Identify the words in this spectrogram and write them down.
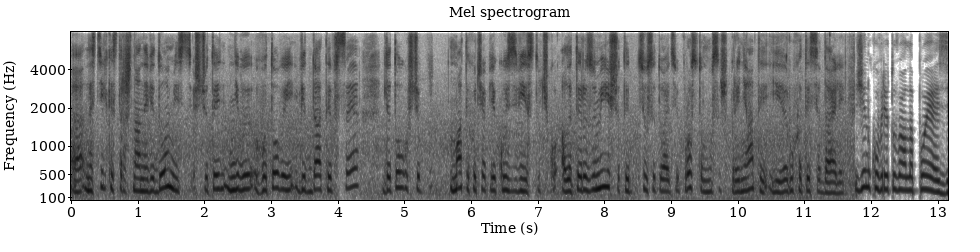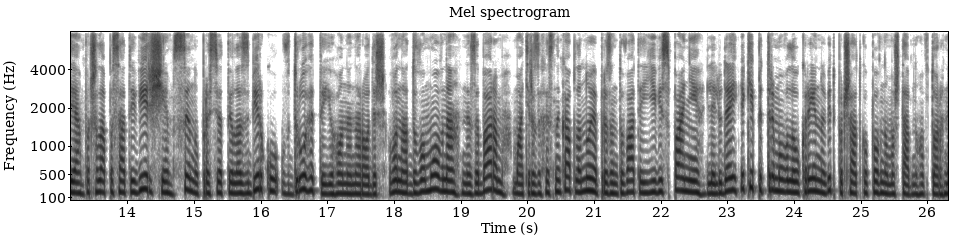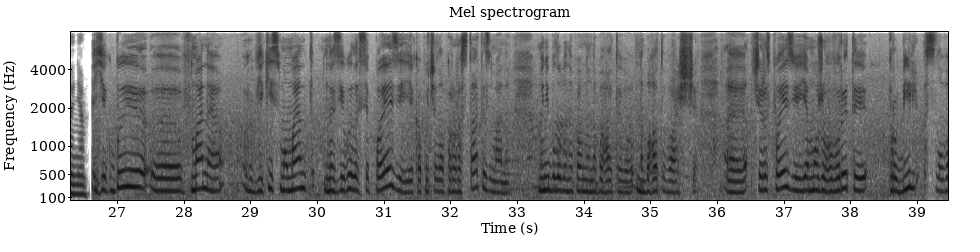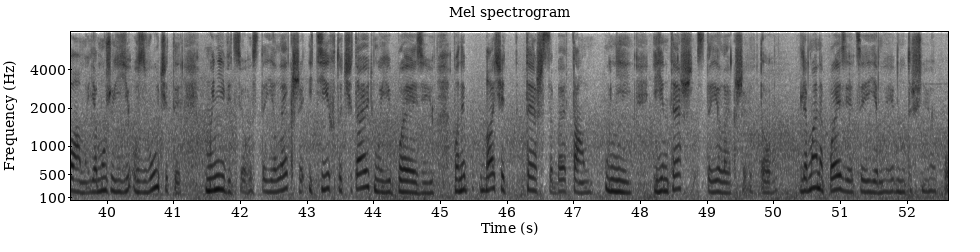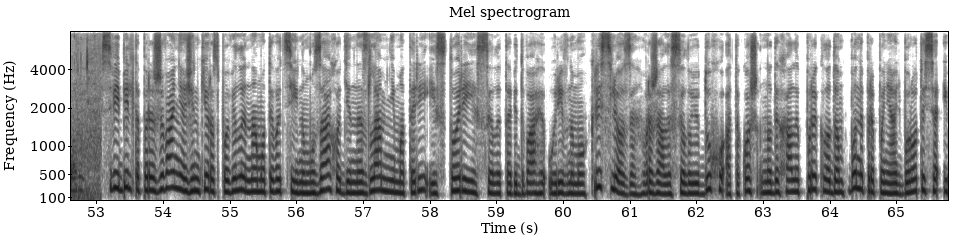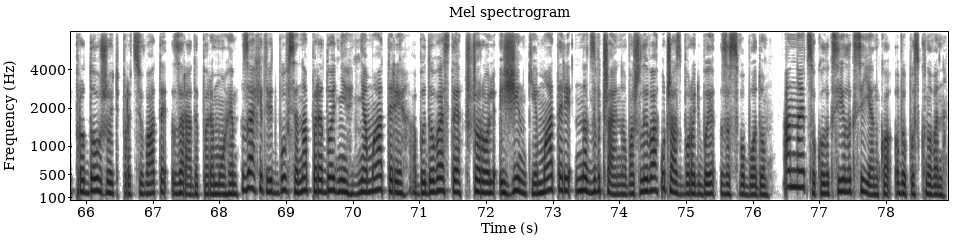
е, настільки страшна невідомість, що ти ніби готовий віддати все для того, щоб мати хоча б якусь звісточку. Але ти розумієш, що ти цю ситуацію просто мусиш прийняти і рухатися далі. Жінку врятувала поезія, почала писати вірші. Сину присвятила збірку. Вдруге ти його не народиш. Вона двомовна. Незабаром матір захисника планує презентувати її в Іспанії для людей, які підтримували Україну від початку повномасштабного вторгнення. Якби е, в мене в якийсь момент не з'явилася поезія, яка почала проростати з мене, мені було б напевно набагато набагато важче. Е, Через поезію я можу говорити про біль словами, я можу її озвучити. Мені від цього стає легше. І ті, хто читають мою поезію, вони бачать теж себе там, у ній, і їм теж стає легше від того. Для мене поезія це і є моєю внутрішньою опорою. Свій біль та переживання жінки розповіли на мотиваційному заході незламні матері історії, сили та відваги у рівному. Крізь сльози вражали силою духу, а також надихали прикладом, бо не припиняють боротися і продовжують працювати заради перемоги. Захід відбувся напередодні Дня матері, аби довести, що роль жінки матері надзвичайно важлива у час боротьби за свободу. Анна Цук, Олексій Олексієнко. Випуск новин.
